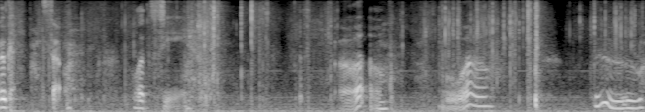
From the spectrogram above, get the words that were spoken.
Okay, so let's see. Uh-oh. Whoa. Ooh.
